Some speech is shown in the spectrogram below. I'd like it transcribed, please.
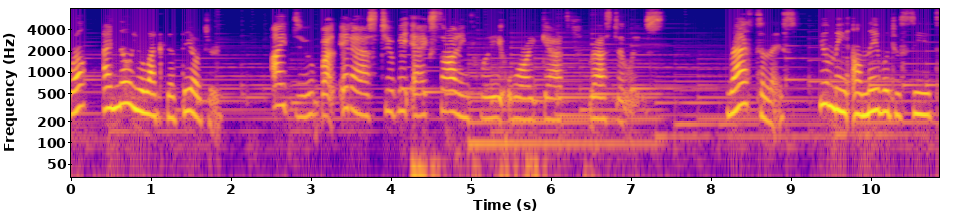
Well, I know you like the theater. I do, but it has to be exciting play or I get restless. Restless? You mean unable to sit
